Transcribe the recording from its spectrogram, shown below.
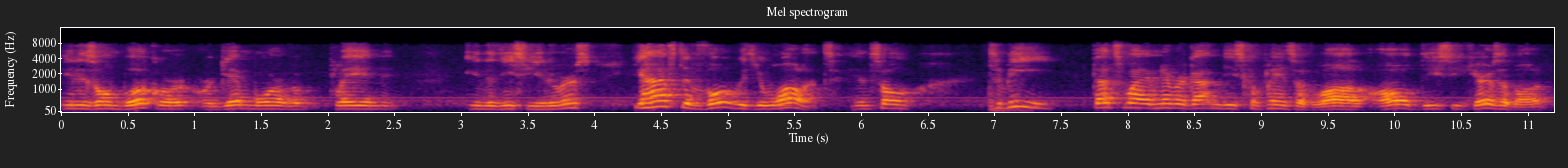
in his own book or, or get more of a play in in the DC universe, you have to vote with your wallet. And so, to me, that's why I've never gotten these complaints of, well, all DC cares about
